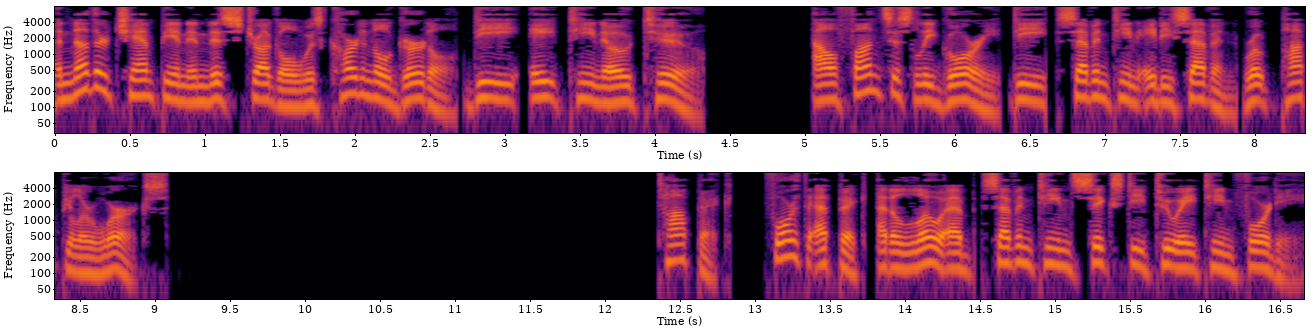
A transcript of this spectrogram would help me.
Another champion in this struggle was Cardinal Gerdil d. 1802. Alphonsus Liguori d. 1787 wrote popular works. Fourth epoch, at a low ebb 1760 -1840.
